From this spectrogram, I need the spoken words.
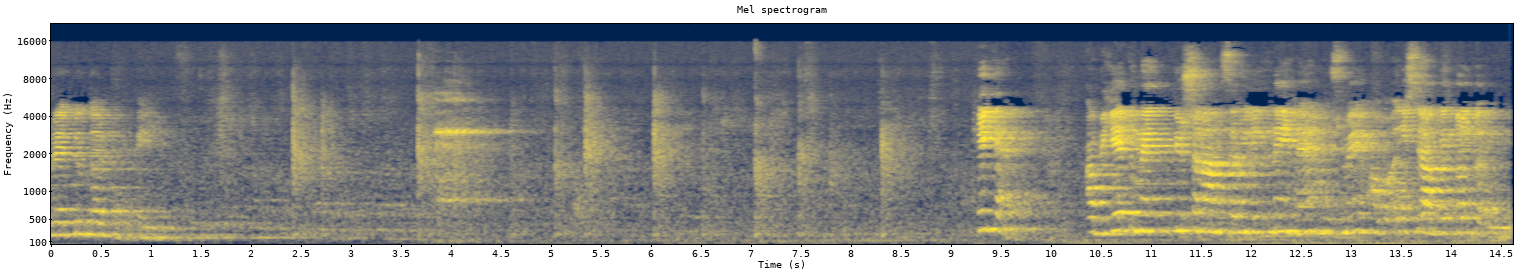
मृत्यु दर कहते हैं ठीक है अब ये तुम्हें क्वेश्चन आंसर लिखने हैं उसमें अब इससे आगे कल करेंगे।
